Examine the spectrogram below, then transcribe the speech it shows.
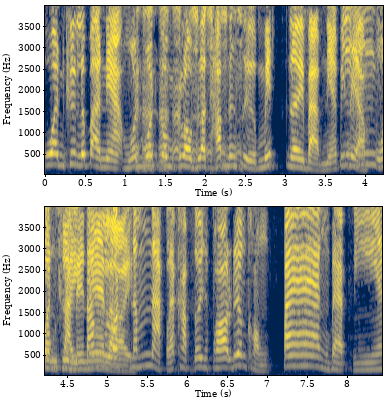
อ้วนขึ้นหรือเปล่าเนี่ยม้วนม้วนๆกลมๆแล้วทำหนังสือมิดเลยแบบเนี้ยพี่เหลือมอ้วนขึ้นสงสัยต้องแน่ๆเลยลดน้ำหนักแล้วครับ โดยเฉพาะเรื่องของแป้งแบบเนี้ย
